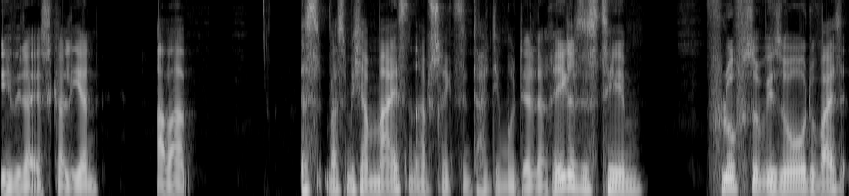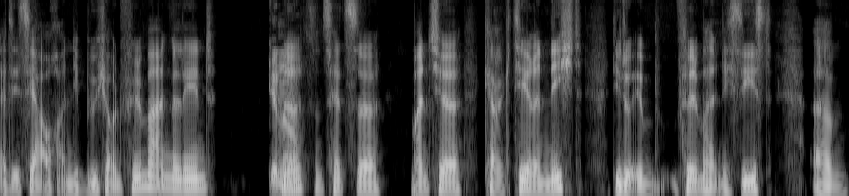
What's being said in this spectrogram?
eh wieder eskalieren. Aber das, was mich am meisten abschreckt, sind halt die Modelle. Regelsystem, Fluff sowieso. Du weißt, es ist ja auch an die Bücher und Filme angelehnt. Genau. Ne? Sonst hättest du manche Charaktere nicht, die du im Film halt nicht siehst. Ähm,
